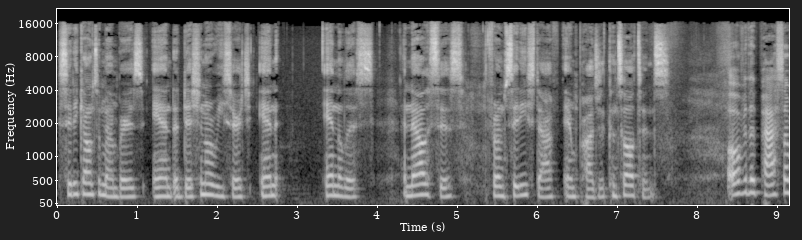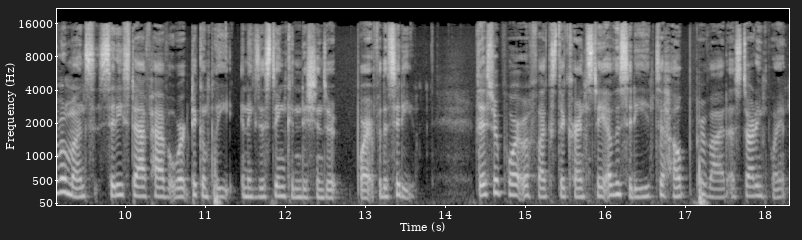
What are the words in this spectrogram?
City Council members, and additional research and analysts analysis from city staff and project consultants. Over the past several months, city staff have worked to complete an existing conditions report for the city. This report reflects the current state of the city to help provide a starting point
